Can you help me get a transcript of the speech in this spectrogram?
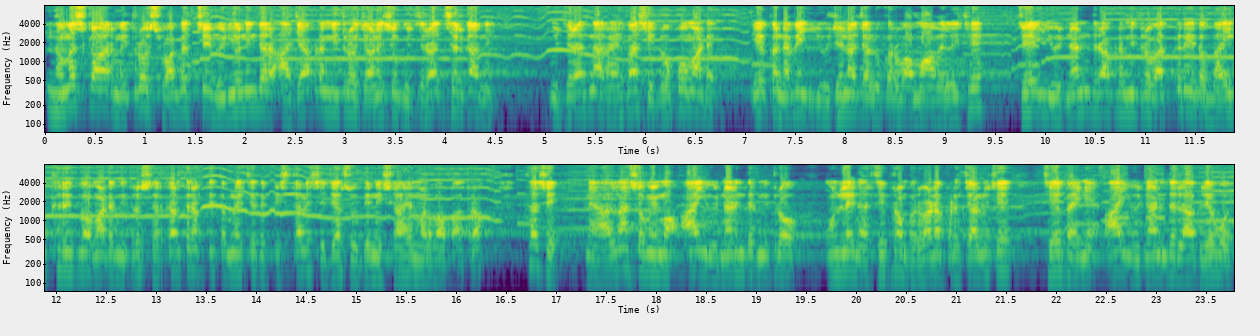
નમસ્કાર મિત્રો, સ્વાગત છે વિડીયોની અંદર. આજે આપણે મિત્રો જાણીશું ગુજરાત સરકારને. ગુજરાતના રહેવાસી લોકો માટે એક નવી યોજના ચાલુ કરવામાં આવેલી છે. જે યોજનાની અંદર આપણે મિત્રો વાત કરીએ તો બાઇક ખરીદવા માટે મિત્રો સરકાર તરફથી તમને છે તે પિસ્તાલીસ હજાર સુધીની સહાય મળવા પાત્ર થશે. અને હાલના સમયમાં આ યોજનાની અંદર મિત્રો ઓનલાઈન અરજી ફોર્મ ભરવાના પણ ચાલુ છે. જે ભાઈને આ યોજનાની અંદર લાભ લેવો હોય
